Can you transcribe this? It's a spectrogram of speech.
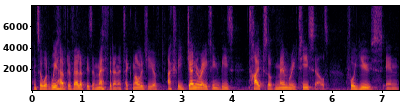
And so what we have developed is a method and a technology of actually generating these types of memory T cells for use in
